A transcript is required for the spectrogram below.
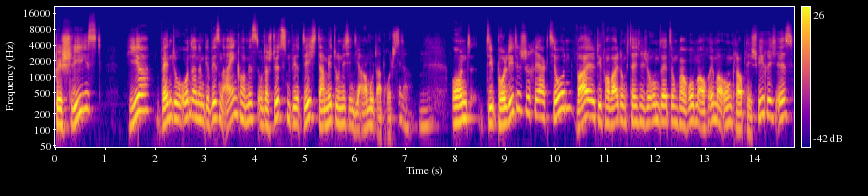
beschließt, hier, wenn du unter einem gewissen Einkommen bist, unterstützen wir dich, damit du nicht in die Armut abrutschst. Genau. Mhm. Und die politische Reaktion, weil die verwaltungstechnische Umsetzung, warum auch immer, unglaublich schwierig ist,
